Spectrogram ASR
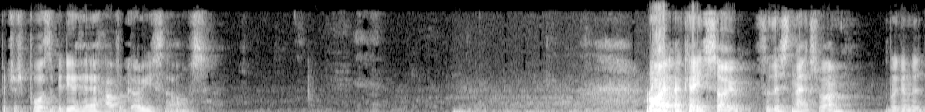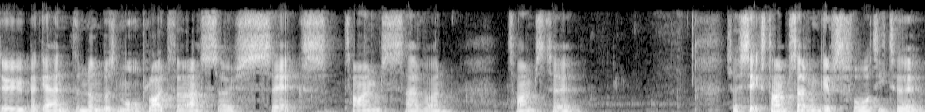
but just pause the video here, have a go yourselves. Right, okay, so for this next one, we're going to do, again, the numbers multiplied first, so 6 times 7 times 2. So 6 times 7 gives 42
